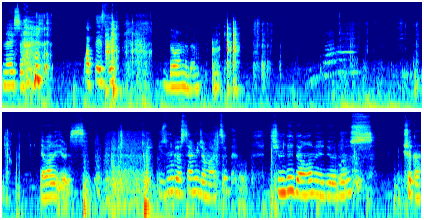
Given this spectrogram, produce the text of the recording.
Neyse. What is it? Devam edelim. Devam ediyoruz. Yüzünü göstermeyeceğim artık. Şimdi devam ediyoruz. Şaka.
